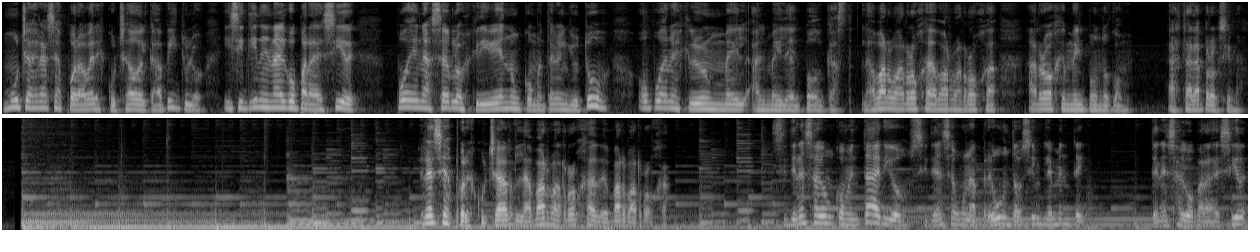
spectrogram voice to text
muchas gracias por haber escuchado el capítulo y si tienen algo para decir, pueden hacerlo escribiendo un comentario en YouTube o pueden escribir un mail al mail del podcast, la barba roja de Hasta la próxima. Gracias por escuchar La Barba Roja de Barba Roja. Si tenés algún comentario, si tenés alguna pregunta o simplemente tenés algo para decir,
